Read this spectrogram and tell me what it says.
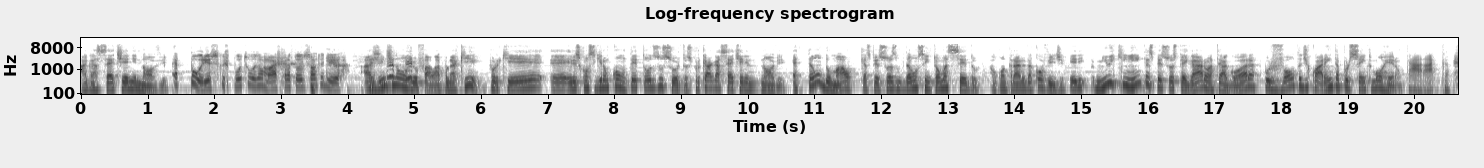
H7N9. É por isso que os putos usam máscara todo santo dia. A gente não ouviu falar por aqui porque é, eles conseguiram conter todos os surtos, porque o H7N9 é tão do mal que as pessoas dão sintomas cedo, ao contrário da Covid. Ele 1.500 pessoas pegaram até agora, por volta de 40% morreram. Caraca.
